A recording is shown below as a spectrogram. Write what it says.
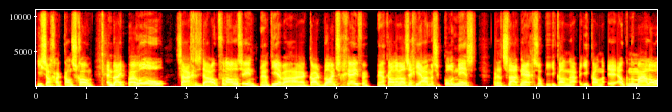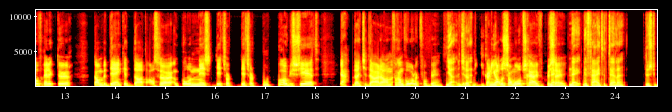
die zag haar kans schoon. En bij het parool zagen ze daar ook van alles in. Ja. Want die hebben haar eh, carte blanche gegeven. Ja. Je kan er wel zeggen, ja, maar ze is een columnist. Maar dat slaat nergens op. Je kan, eh, je kan eh, elke normale hoofdredacteur kan bedenken dat als er een columnist dit soort, dit soort poep produceert, ja, dat je daar dan verantwoordelijk voor bent. Ja, Dat je, dat, je kan niet alles zomaar opschrijven per nee, se. nee, de feiten tellen. Dus de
